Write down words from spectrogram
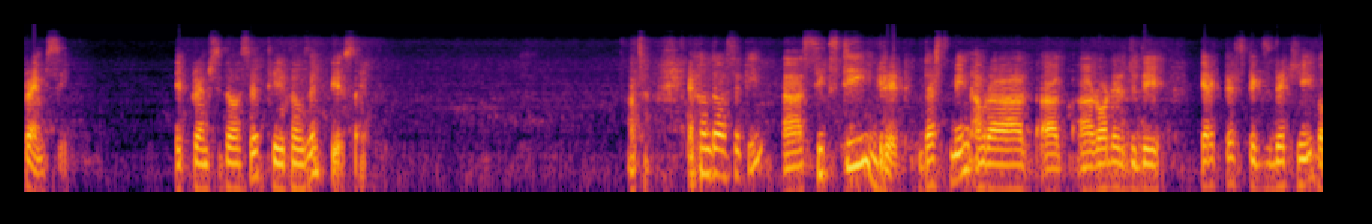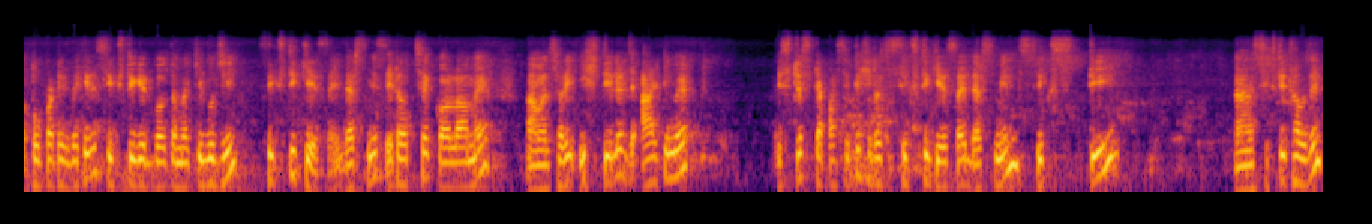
prime C A prime C আছে থ্রি থাউজেন্ড পিএসআই আচ্ছা এখন দেওয়া আছে কি? সিক্সটি গ্রেড দ্যাটস মিন আমরা রডের যদি ক্যারেক্টারিস্টিক্স দেখি বা প্রপার্টিস দেখি সিক্সটি গ্রেড বলতে আমরা কি বুঝি? সিক্সটি কেএসআই দ্যাটস মিনস এটা হচ্ছে কলামে আমাদের সরি স্টিলের যে আলটিমেট স্ট্রেস ক্যাপাসিটি সেটা হচ্ছে sixty KSI that's mean sixty sixty thousand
